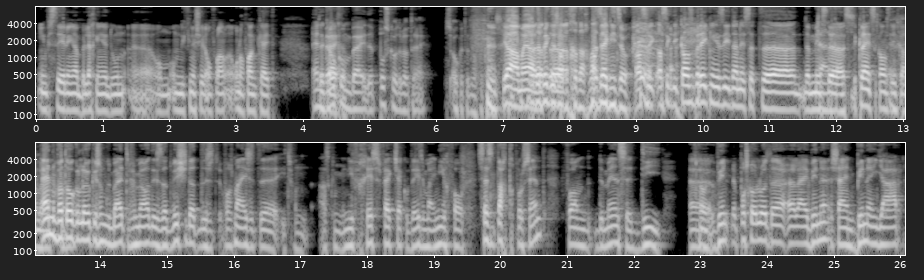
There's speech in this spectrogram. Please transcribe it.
investeringen, beleggingen doen eh, om, om die financiële onafhan- onafhankelijkheid. En Te welkom krijgen. bij de postcode loterij. Dat is ook altijd nog een kans. Ja, maar ja, dat, heb ik dus eh, altijd gedacht, maar dat is eigenlijk niet zo. als, ik, als ik die kansberekeningen zie, dan is het eh, de minste, de kleinste kans die ik kan eh, En wat ook leuk is om erbij te vermelden, is dat wist je dat, dus volgens mij is het eh, iets van, als ik me niet vergis, factcheck op deze, maar in ieder geval 86% van de mensen die eh Oh ja. win, de postcode loterij winnen, zijn binnen een jaar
